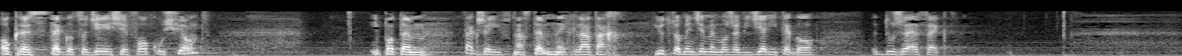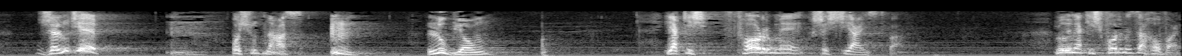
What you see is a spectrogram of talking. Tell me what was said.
okres tego, co dzieje się wokół świąt, i potem także i w następnych latach, jutro będziemy może widzieli tego duży efekt, że ludzie pośród nas lubią jakieś formy chrześcijaństwa. Lubią jakieś formy zachowań,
